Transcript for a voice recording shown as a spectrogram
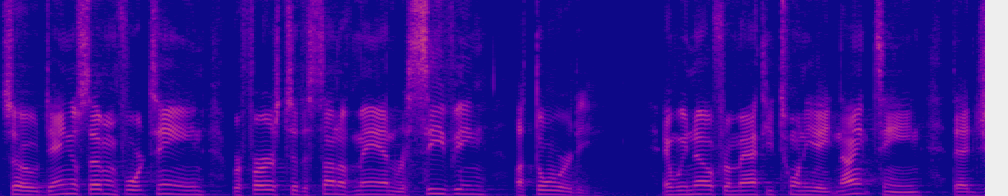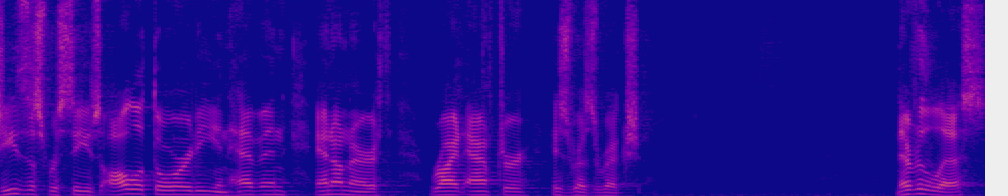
So Daniel 7:14 refers to the Son of Man receiving authority. And we know from Matthew 28 19 that Jesus receives all authority in heaven and on earth right after his resurrection. Nevertheless,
